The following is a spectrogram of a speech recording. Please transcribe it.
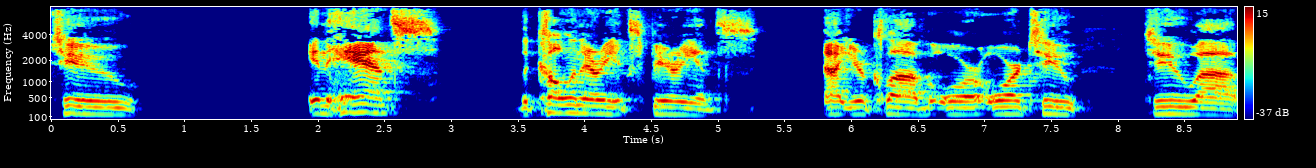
to enhance the culinary experience at your club, or or to to uh,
